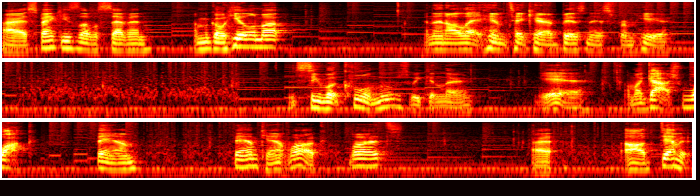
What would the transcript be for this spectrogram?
Alright, Spanky's level 7. I'm gonna go heal him up. And then I'll let him take care of business from here. See what cool moves we can learn. Yeah. Oh my gosh, walk. Fam. Fam can't walk. What? Alright. Oh, damn it.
